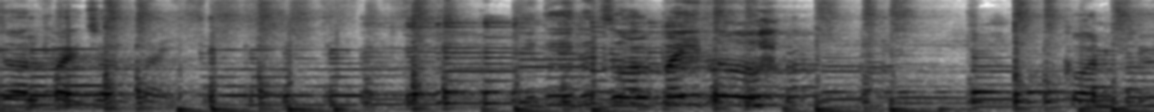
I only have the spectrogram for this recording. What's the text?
জলপাই জলপাই। কিন্তু এটা জলপাই তো কনফিউশন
